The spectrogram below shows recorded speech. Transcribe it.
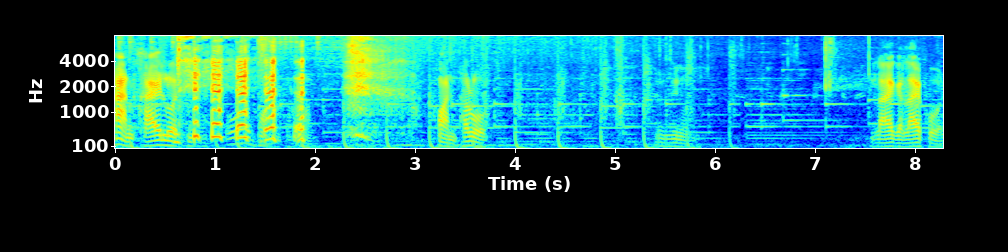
ห้านขายรถอีกโอ้ยห่อนพะโลกพี่น้องหลายกับหลายโพด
